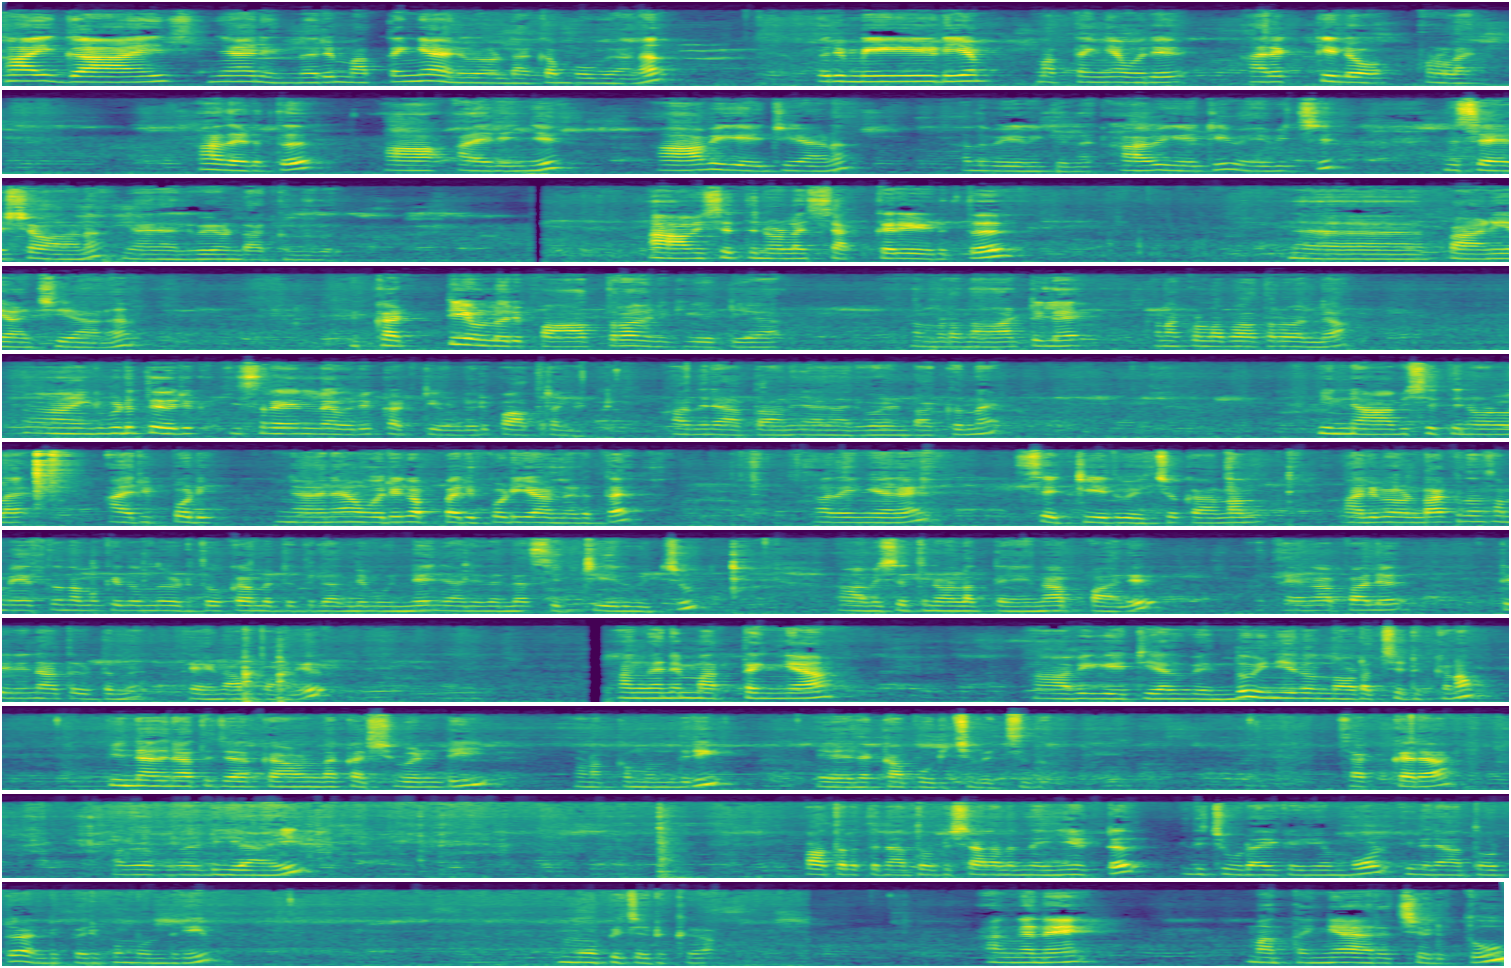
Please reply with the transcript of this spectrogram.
Hi guys ഞാൻ ഇന്നൊരു മത്തങ്ങ അനുഭവം ഉണ്ടാക്കാൻ പോവുകയാണ്. ഒരു മീഡിയം മത്തങ്ങ ഒരു അര കിലോ ഉള്ള അതെടുത്ത് ആ അരിഞ്ഞ് ആവി കയറ്റിയാണ് അത് വേവിക്കുന്നത്. ആവി കയറ്റി വേവിച്ച് ശേഷമാണ് ഞാൻ അലുവ ഉണ്ടാക്കുന്നത്. ആവശ്യത്തിനുള്ള ശർക്കര എടുത്ത് പാണിയാച്ചിയാണ്. കട്ടിയുള്ളൊരു പാത്രം എനിക്ക് കിട്ടിയ നമ്മുടെ നാട്ടിലെ കണക്കുള്ള പാത്രമല്ല. ഇവിടുത്തെ ഒരു ഇസ്രയേലിലെ ഒരു കട്ടിയുണ്ട് ഒരു പാത്രം കിട്ടി. അതിനകത്താണ് ഞാൻ അലുവ ഉണ്ടാക്കുന്നത് പിന്നെ ആവശ്യത്തിനുള്ള അരിപ്പൊടി. ഞാൻ ഒരു കപ്പ് അരിപ്പൊടിയാണ് എടുത്തത് അതിങ്ങനെ സെറ്റ് ചെയ്ത് വെച്ചു. കാരണം അലുവ ഉണ്ടാക്കുന്ന സമയത്ത് നമുക്കിതൊന്നും എടുത്തു വെക്കാൻ പറ്റത്തില്ല. അതിന് മുന്നേ ഞാനിതെല്ലാം സെറ്റ് ചെയ്ത് വെച്ചു. ആവശ്യത്തിനുള്ള തേങ്ങാപ്പാൽ തേങ്ങാപ്പാൽ ടിന്നിനകത്ത് കിട്ടുന്ന തേങ്ങാപ്പാൽ അങ്ങനെ മത്തങ്ങ ആവി കയറ്റി അത് വെന്തു. ഇനി ഇതൊന്ന് ഉടച്ചെടുക്കണം. പിന്നെ അതിനകത്ത് ചേർക്കാനുള്ള കശുവണ്ടി ഉണക്കമുന്തിരി ഏലക്ക പൊടിച്ച് വെച്ചത്. ചക്കര അത് റെഡിയായി. പാത്രത്തിനകത്തോട്ട് ശകലം നെയ്യിട്ട് ഇത് ചൂടായി കഴിയുമ്പോൾ ഇതിനകത്തോട്ട് അണ്ടിപ്പരിപ്പും മുന്തിരിയും മൂപ്പിച്ചെടുക്കുക. അങ്ങനെ മത്തങ്ങ അരച്ചെടുത്തു.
